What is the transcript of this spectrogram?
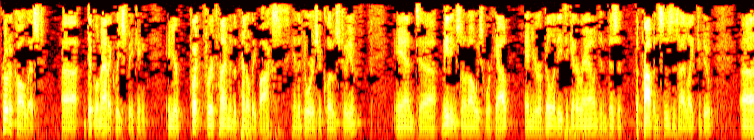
protocol list, uh, diplomatically speaking, and you're put for a time in the penalty box, and the doors are closed to you and uh, meetings don't always work out, and your ability to get around and visit the provinces, as I like to do, uh,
